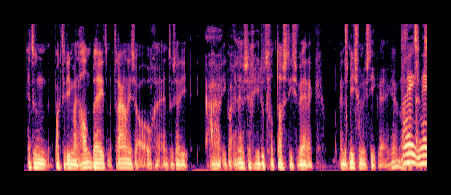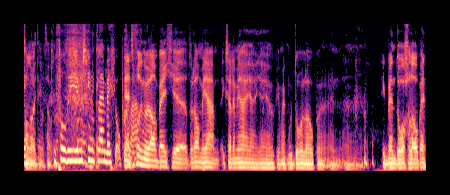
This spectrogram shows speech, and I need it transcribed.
En toen pakte hij mijn hand beet, met tranen in zijn ogen. En toen zei hij, ah, ik wou even zeggen, je doet fantastisch werk. En dus niet journalistiek werk, hè? Nee, dat nee. zal nooit iemand Toen voelde je je misschien een klein beetje Ja, opgelaten. toen voelde ik me wel een beetje op de rand. Maar ja, ik zei hem, ja, ja, ja, oké, maar ik moet doorlopen. En eh, ik ben doorgelopen. En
